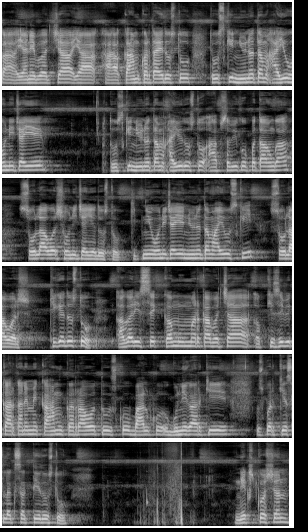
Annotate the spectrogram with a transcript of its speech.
का यानी बच्चा या आ, काम करता है दोस्तों तो उसकी न्यूनतम आयु होनी चाहिए। तो उसकी न्यूनतम आयु दोस्तों आप सभी को पता होगा सोलह वर्ष होनी चाहिए दोस्तों। कितनी होनी चाहिए न्यूनतम आयु उसकी? सोलह वर्ष। ठीक है दोस्तों, अगर इससे कम उम्र का बच्चा किसी भी कारखाने में काम कर रहा हो तो उसको बाल को, गुनेगार की उस पर केस लग सकती है दोस्तों। नेक्स्ट क्वेश्चन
